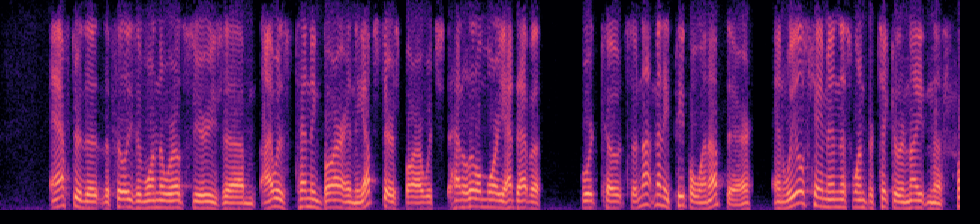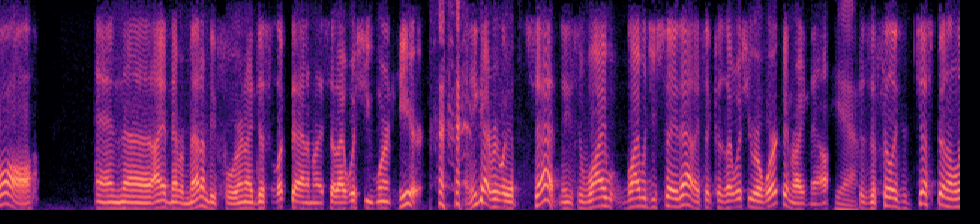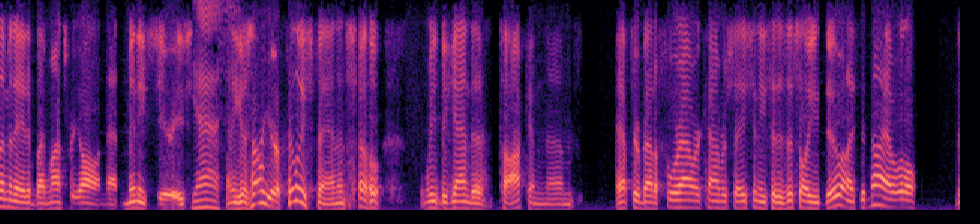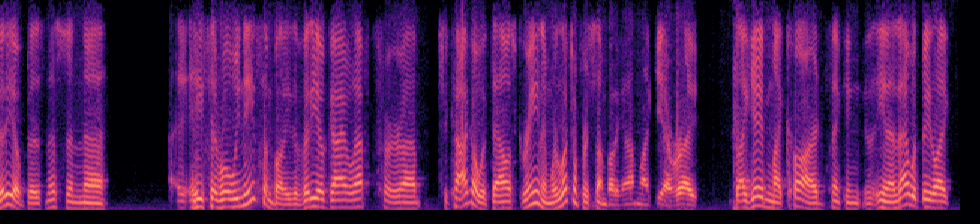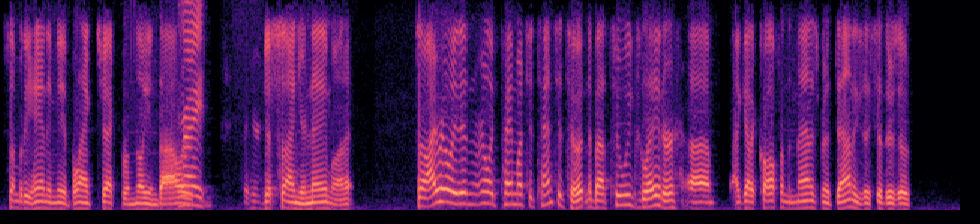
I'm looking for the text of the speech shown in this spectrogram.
after the the Phillies had won the World Series. Um, I was tending bar in the upstairs bar, which had a little more. You had to have a sport coat, so not many people went up there. And Wheels came in this one particular night in the fall, and uh, I had never met him before. And I just looked at him and I said, "I wish you weren't here." and he got really upset. And he said, "Why? Why would you say that?" I said, "Because I wish you were working right now." Yeah. Because the Phillies had just been eliminated by Montreal in that mini series. Yes. And he goes, "Oh, you're a Phillies fan," and so we began to talk. And um, after about a four-hour conversation, he said, "Is this all you do?" And I said, "No, I have a little video business." And uh, he said, "Well, we need somebody." The video guy left for uh, Chicago with Dallas Green, and we're looking for somebody. And I'm like, "Yeah, right." So I gave him my card, thinking, you know, that would be like somebody handing me a blank check for a million dollars right. here, just sign your name on it. So I really didn't really pay much attention to it. And about two weeks later, um, I got a call from the management at Downey's. They said, "There's a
